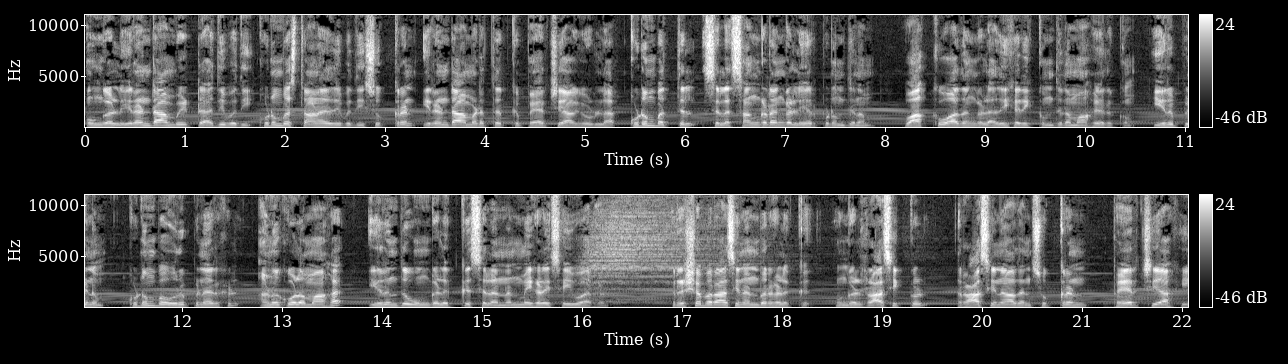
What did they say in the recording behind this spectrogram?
உங்கள் இரண்டாம் வீட்டு அதிபதி குடும்பஸ்தான அதிபதி சுக்ரன் இரண்டாம் இடத்திற்கு பயிற்சியாகியுள்ளார் குடும்பத்தில் சில சங்கடங்கள் ஏற்படும் தினம் வாக்குவாதங்கள் அதிகரிக்கும் தினமாக இருக்கும். இருப்பினும் குடும்ப உறுப்பினர்கள் அனுகூலமாக இருந்து உங்களுக்கு சில நன்மைகளை செய்வார்கள். ரிஷபராசி நண்பர்களுக்கு உங்கள் ராசிக்குள் ராசிநாதன் சுக்ரன் பயிற்சியாகி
